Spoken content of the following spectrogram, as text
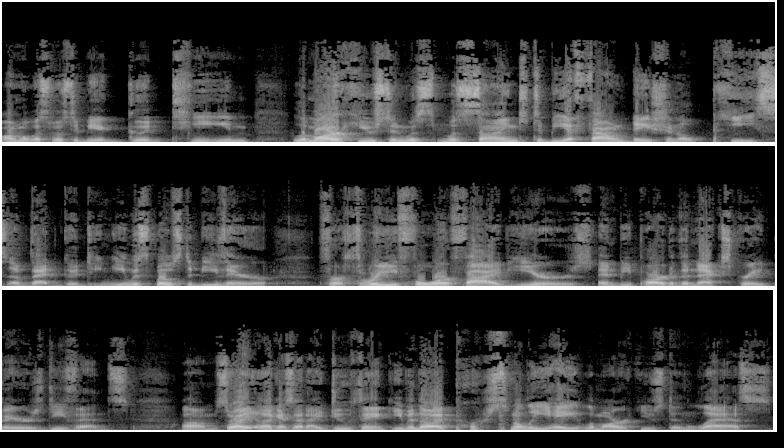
on what was supposed to be a good team. Lamarr Houston was, was signed to be a foundational piece of that good team. He was supposed to be there for three, four, five years and be part of the next great Bears defense. Um, so, I, like I said, I do think, even though I personally hate Lamarr Houston less,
